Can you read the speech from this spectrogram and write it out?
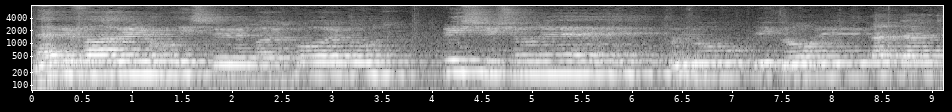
let of your Father and your Holy Spirit, Christ, you shall be glory and thanks.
